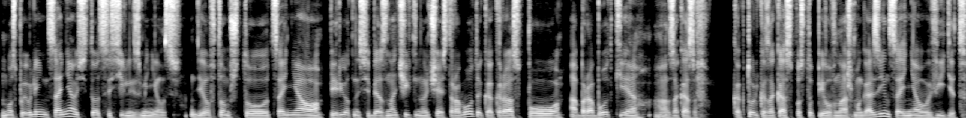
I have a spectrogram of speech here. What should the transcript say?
Но с появлением Цайняо ситуация сильно изменилась. Дело в том, что Цайняо берет на себя значительную часть работы как раз по обработке а, заказов. Как только заказ поступил в наш магазин, Сайняо видит,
